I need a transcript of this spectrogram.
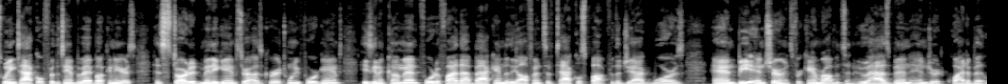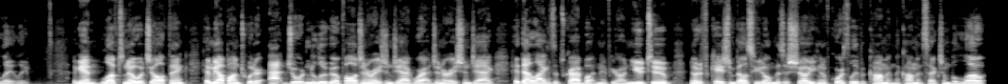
swing tackle for the Tampa Bay Buccaneers, has started many games throughout his career, 24 games. He's going to come in, fortify that back end of the offensive tackle spot for the Jaguars, and be insurance for Cam Robinson, who has been injured quite a bit lately. Again, love to know what y'all think. Hit me up on Twitter at Jordan DeLugo. Follow Generation Jaguar at Generation Jag. Hit that like and subscribe button if you're on YouTube. Notification bell so you don't miss a show. You can, of course, leave a comment in the comment section below.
